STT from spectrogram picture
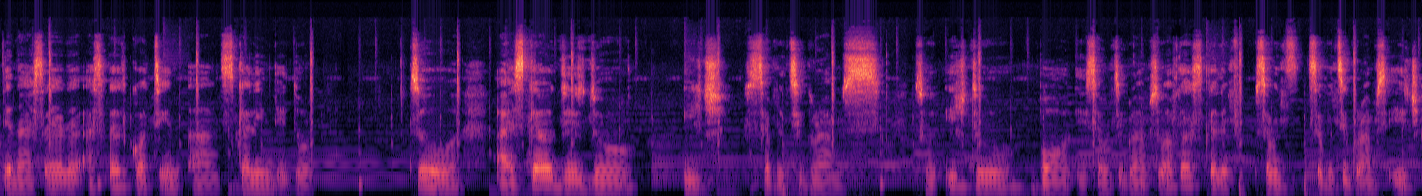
Then I started, I started cutting and scaling the dough. So I scaled this dough each 70 grams. So each dough ball is 70 grams. So after scaling 70, grams each,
